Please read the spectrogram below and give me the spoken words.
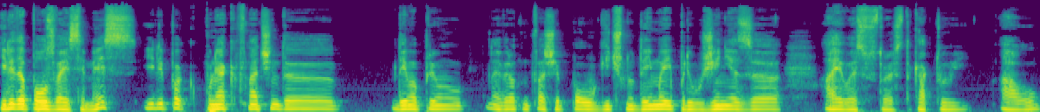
или да ползва SMS, или пък по някакъв начин да, да има, примерно, най-вероятно това ще е по-логично, да има и приложения за iOS устройствата, както и AO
